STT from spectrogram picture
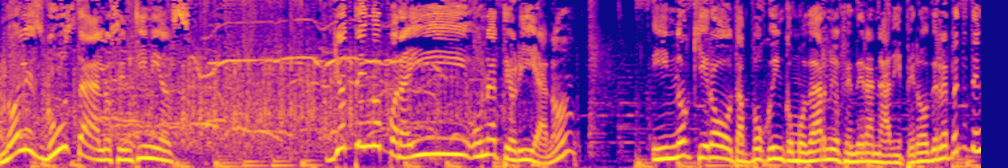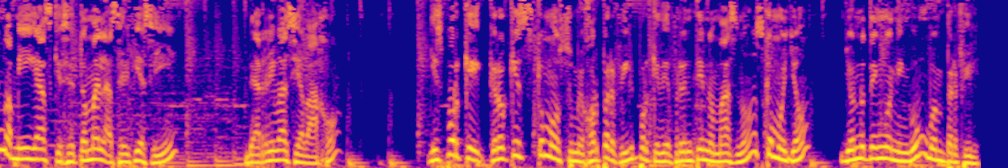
no les gusta a los centennials. Yo tengo por ahí una teoría, ¿no? Y no quiero tampoco incomodar ni ofender a nadie, pero de repente tengo amigas que se toman la selfie así, de arriba hacia abajo. Y es porque creo que es como su mejor perfil, porque de frente nomás, ¿no? Es como yo. Yo no tengo ningún buen perfil.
